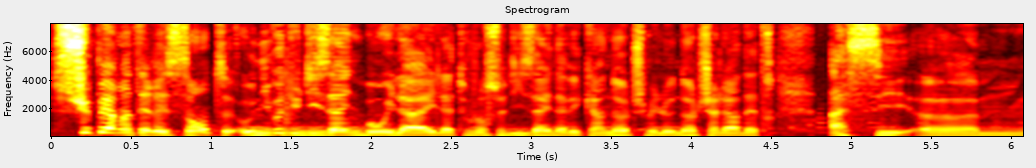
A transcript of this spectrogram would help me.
super intéressante. Au niveau du design, bon, il a, toujours ce design avec un notch, mais le notch a l'air d'être assez. Euh,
